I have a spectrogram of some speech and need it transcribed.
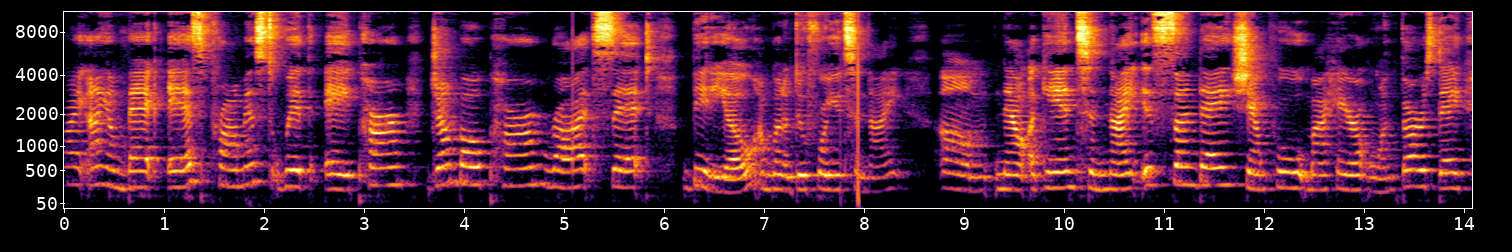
Right, I am back as promised with a perm jumbo perm rod set video I'm going to do for you tonight. Um, now again, tonight is Sunday, shampooed my hair on Thursday.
